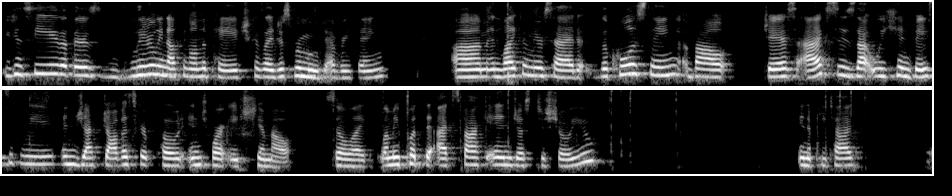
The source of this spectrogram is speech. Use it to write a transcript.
You can see that there's literally nothing on the page because I just removed everything. Um, and like Amir said, the coolest thing about JSX is that we can basically inject JavaScript code into our HTML. So like, let me put the X back in just to show you in a p tag. So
